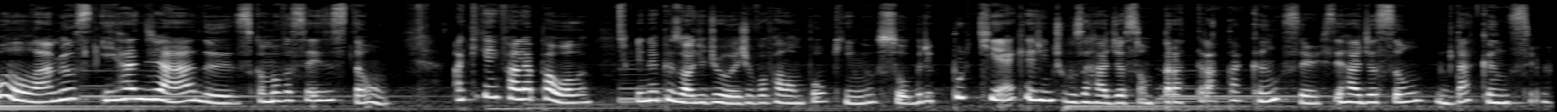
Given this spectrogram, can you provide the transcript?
Olá, meus irradiados! Como vocês estão? Aqui quem fala é a Paola, e no episódio de hoje eu vou falar um pouquinho sobre por que é que a gente usa radiação para tratar câncer se radiação dá câncer.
